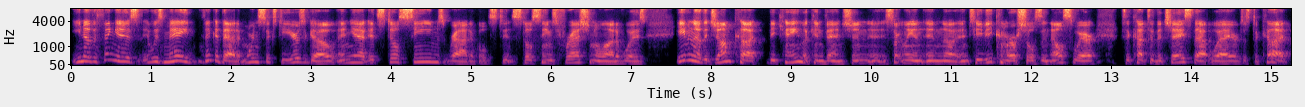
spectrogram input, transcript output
you know, the thing is, it was made, think about it, more than 60 years ago, and yet it still seems radical. It, st- it still seems fresh in a lot of ways. Even though the jump cut became a convention, uh, certainly in, in, uh, in TV commercials and elsewhere, to cut to the chase that way or just to cut,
